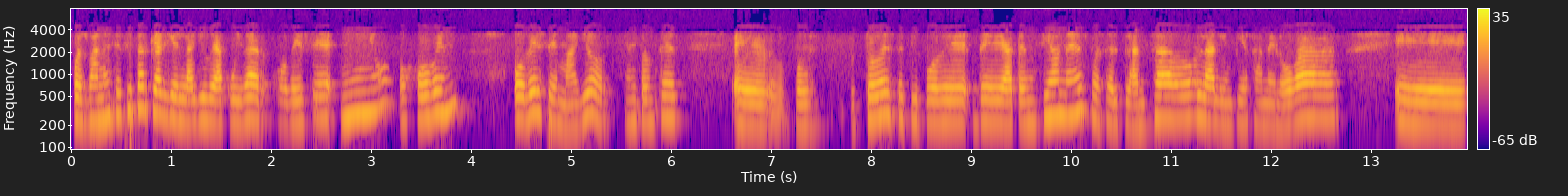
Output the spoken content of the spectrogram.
pues va a necesitar que alguien la ayude a cuidar o de ese niño o joven o de ese mayor. Entonces, eh, pues todo este tipo de, de atenciones, pues el planchado, la limpieza en el hogar, eh,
